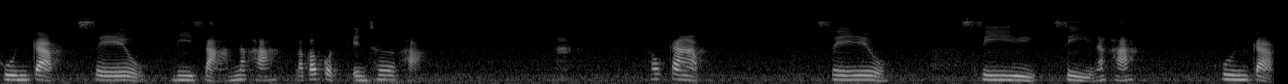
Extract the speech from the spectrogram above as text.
คูณกับเซลล์ D3 นะคะ แล้วก็กด enter ค่ะ เท่ากับเซลล์ C4 นะคะ คูณกับ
